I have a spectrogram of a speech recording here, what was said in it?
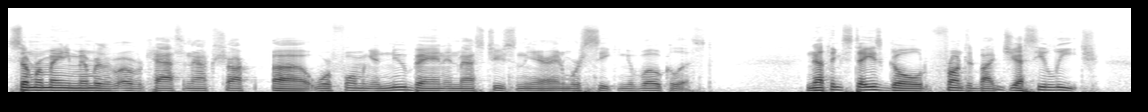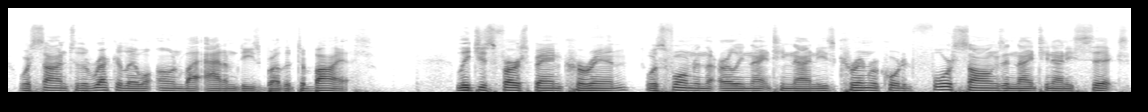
Some remaining members of Overcast and Aftershock uh, were forming a new band in Massachusetts in the area and were seeking a vocalist. Nothing Stays Gold, fronted by Jesse Leach, were signed to the record label owned by Adam D's brother Tobias. Leach's first band, Corinne, was formed in the early 1990s. Corinne recorded four songs in 1996,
